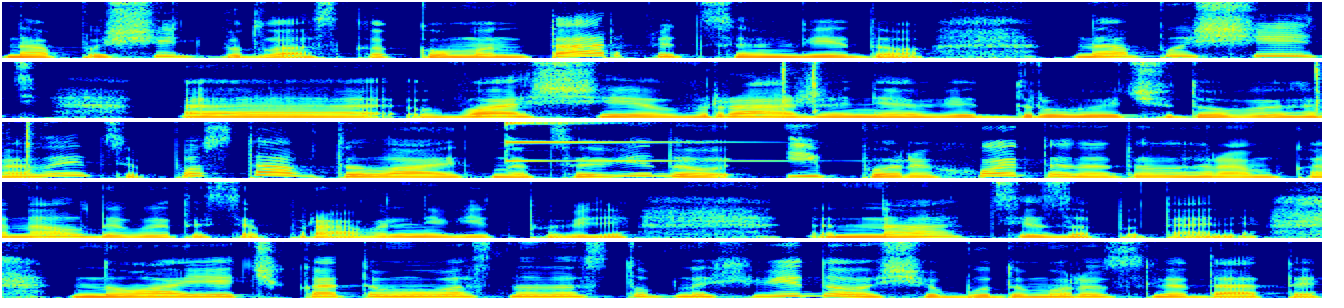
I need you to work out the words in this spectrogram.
Напишіть, будь ласка, коментар під цим відео. Напишіть е, ваші враження від другої чудової границі, поставте лайк на це відео і переходьте на телеграм-канал дивитися правильні відповіді на ці запитання. Ну а я чекатиму вас на наступних відео, що будемо розглядати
